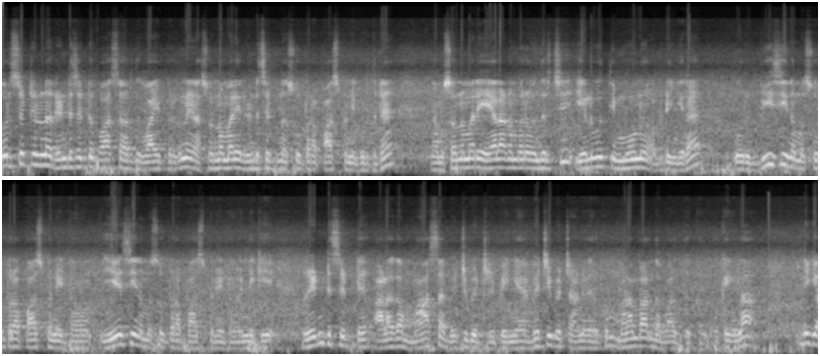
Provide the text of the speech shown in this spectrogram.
ஒரு செட்டு இல்லை ரெண்டு செட்டு பாஸ் ஆகிறதுக்கு வாய்ப்பு இருக்குன்னு நான் சொன்ன மாதிரி ரெண்டு செட்டு நான் சூப்பராக பாஸ் பண்ணி கொடுத்துட்டேன். நம்ம சொன்ன மாதிரி ஏழாம் நம்பர் வந்துருச்சு எழுபத்தி மூணு அப்படிங்கிற ஒரு பிசி நம்ம சூப்பராக பாஸ் பண்ணிட்டோம் ஏசி நம்ம சூப்பராக பாஸ் பண்ணிட்டோம். இன்றைக்கி ரெண்டு செட்டு அழகாக மாசாக வெற்றி பெற்றிருப்பீங்க. வெற்றி பெற்ற அனைவருக்கும் மனமார்ந்த வாழ்த்துக்கள். ஓகேங்களா இன்றைக்கி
